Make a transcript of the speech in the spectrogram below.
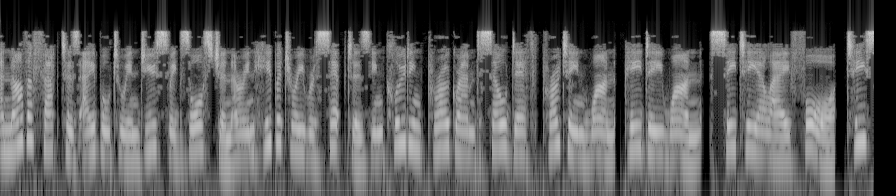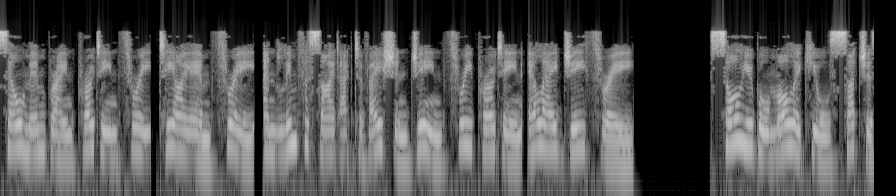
Another factors able to induce exhaustion are inhibitory receptors including programmed cell death protein 1 (PD1), CTLA4, T-cell membrane protein 3 (TIM3), and lymphocyte activation gene 3 protein (LAG3). Soluble molecules such as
